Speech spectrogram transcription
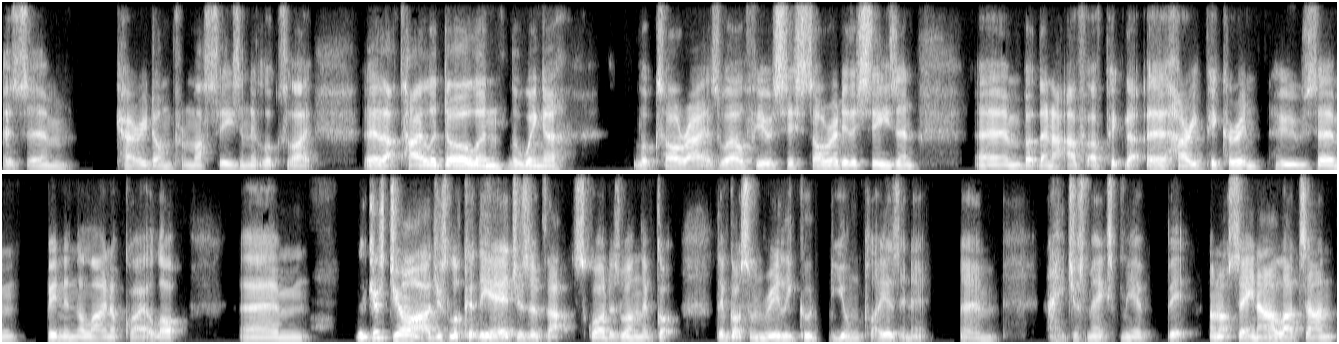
has um, carried on from last season. It looks like uh, that Tyler Dolan, the winger, looks all right as well. A few assists already this season. Um, but then I've I've picked that uh, Harry Pickering, who's um, been in the lineup quite a lot. Um, just you know, I just look at the ages of that squad as well, and they've got they've got some really good young players in it. Um, it just makes me a bit. I'm not saying our lads aren't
